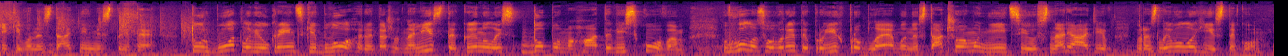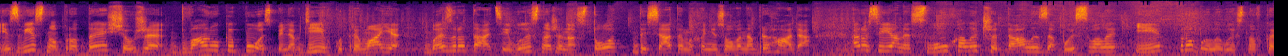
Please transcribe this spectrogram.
які вони здатні вмістити. Турботливі українські блогери та журналісти кинулись допомагати військовим, вголос говорити про їх проблеми, нестачу амуніцію, снарядів, вразливу логістику. І звісно, про те, що вже два роки поспіль Авдіївку тримає без ротації виснажена 110-та механізована бригада. А росіяни слухали, читали, записували і робили висновки.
